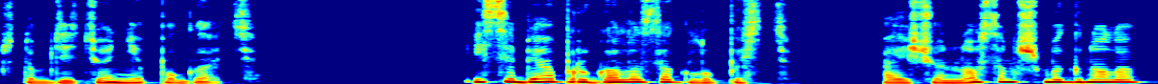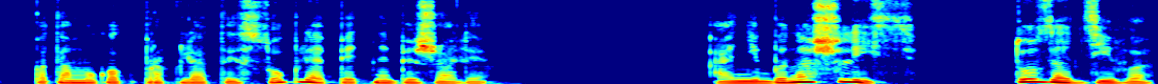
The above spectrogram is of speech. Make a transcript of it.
чтоб дитё не пугать. И себя обругала за глупость, а еще носом шмыгнула, потому как проклятые сопли опять набежали. Они бы нашлись. То за диво.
